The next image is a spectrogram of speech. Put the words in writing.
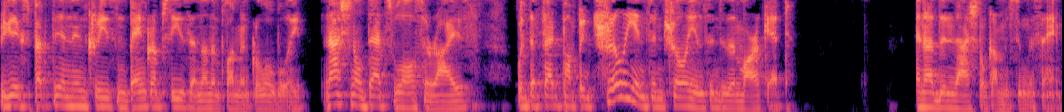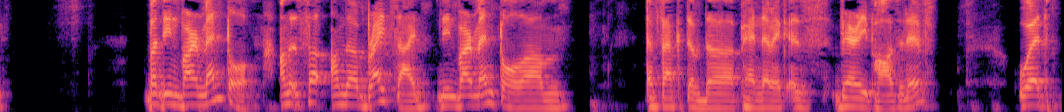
We can expect an increase in bankruptcies and unemployment globally. National debts will also rise, with the Fed pumping trillions and trillions into the market, and other national governments doing the same. But the environmental, on the on the bright side, the environmental um, effect of the pandemic is very positive, with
